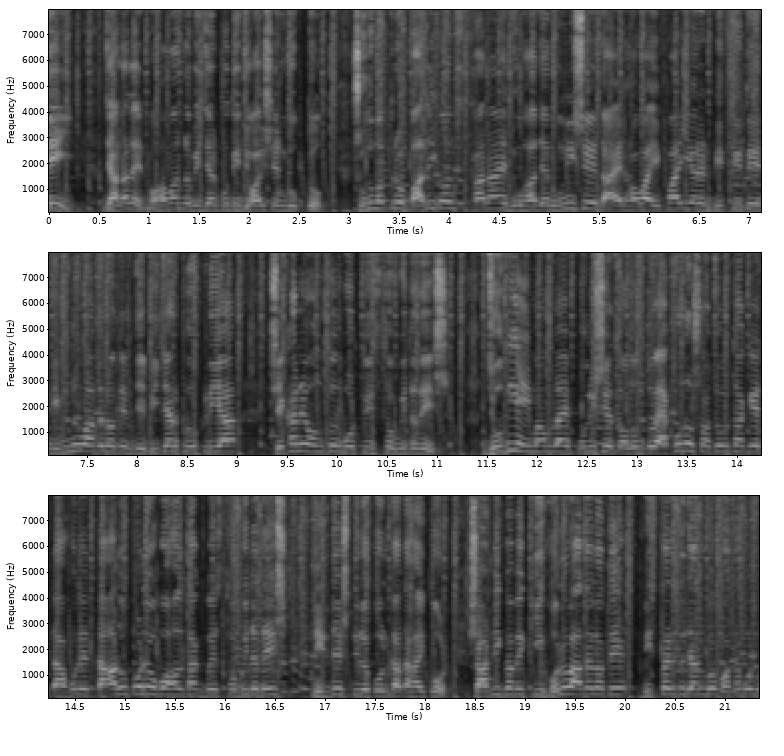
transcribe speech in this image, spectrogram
নেই, জানালেন মহামান্য বিচারপতি জয় সেনগুপ্ত। শুধুমাত্র বালিগঞ্জ থানায় দু হাজার উনিশে দায়ের হওয়া এফআইআর এর ভিত্তিতে নিম্ন আদালতের যে বিচার প্রক্রিয়া, সেখানে অন্তর্বর্তী স্থগিতাদেশ। যদি এই মামলায় পুলিশের তদন্ত এখনও সচল থাকে, তাহলে তার উপরেও বহাল থাকবে স্থগিতাদেশ নির্দেশ দিল কলকাতা হাইকোর্ট। সার্বিকভাবে কি হলো আদালতে, বিস্তারিত জানব, কথা বলব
